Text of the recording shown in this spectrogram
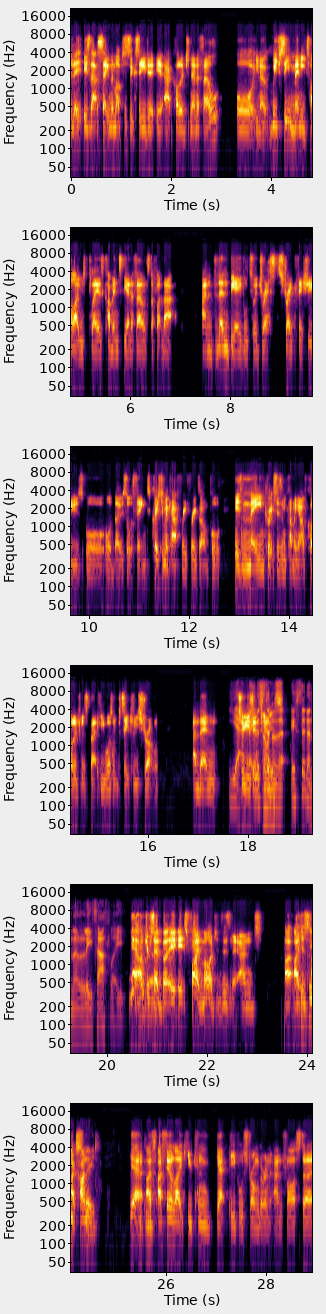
is that setting them up to succeed at, at college and NFL? Or you know, we've seen many times players come into the NFL and stuff like that and then be able to address strength issues or or those sort of things. Christian McCaffrey, for example, his main criticism coming out of college was that he wasn't particularly strong. And then, Yeah, Two years but he was into still it. an, he's still an elite athlete. yeah, hundred percent. But it, it's fine margins, isn't it? And I, I just, I teach kind of, yeah, I, I feel like you can get people stronger and, and faster.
